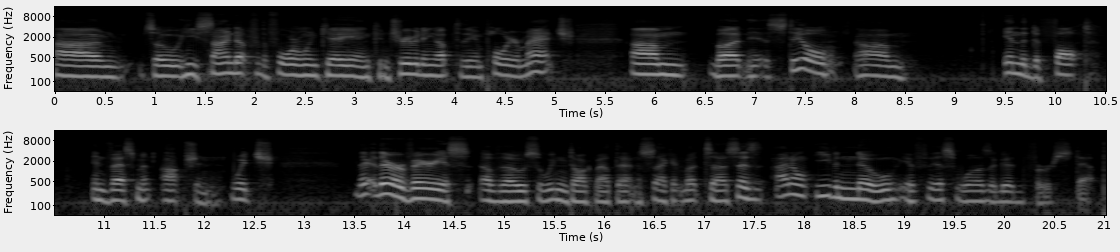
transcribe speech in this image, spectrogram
Um, so he signed up for the 401k and contributing up to the employer match, um, but still um, in the default investment option, which there, there are various of those, so we can talk about that in a second. But uh, says, I don't even know if this was a good first step.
